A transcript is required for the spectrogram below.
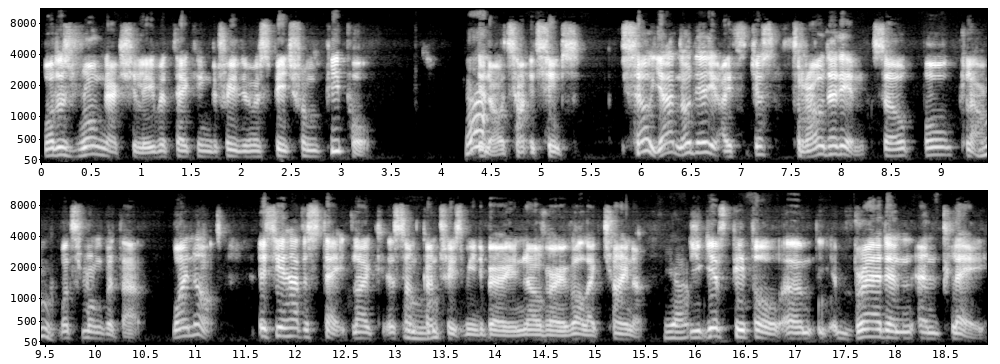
what is wrong actually with taking the freedom of speech from people Ah, you know, it's, it seems. So yeah, no, there you. I just throw that in. So Paul Clark, Ooh. what's wrong with that? Why not? If you have a state like uh, some Mhm. countries we very know very well, like China, yeah, you give people um, bread and, and play.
